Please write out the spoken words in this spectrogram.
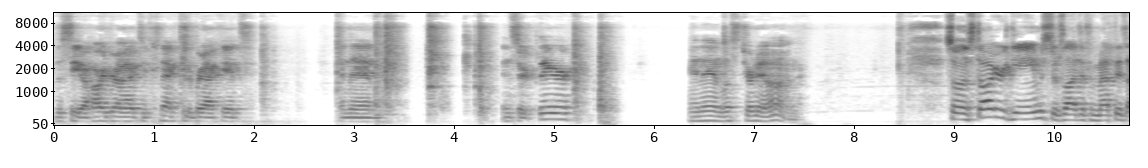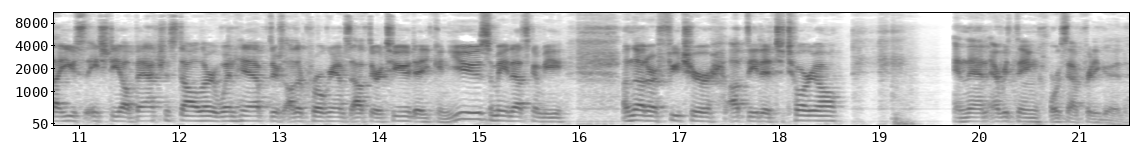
the SATA hard drive to connect to the bracket, and then insert there and then let's turn it on. So install your games. There's a lot of different methods. I use the HDL Batch Installer, WinHIIP. There's other programs out there too that you can use. So maybe that's going to be another future updated tutorial. And then everything works out pretty good.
